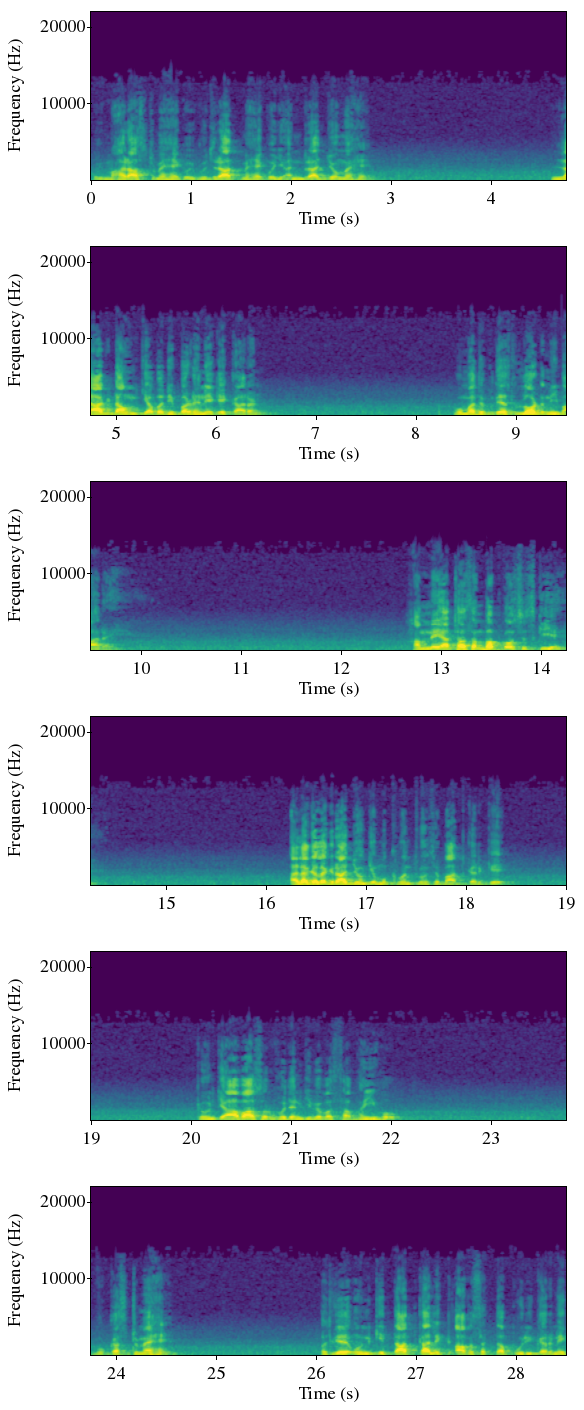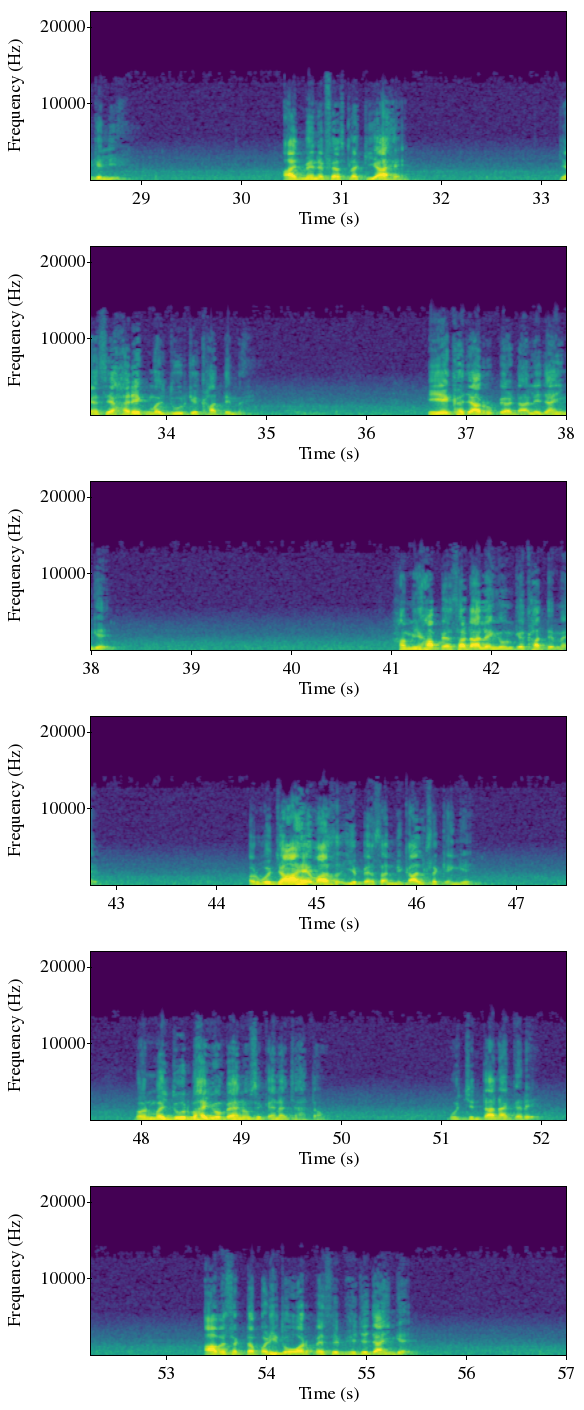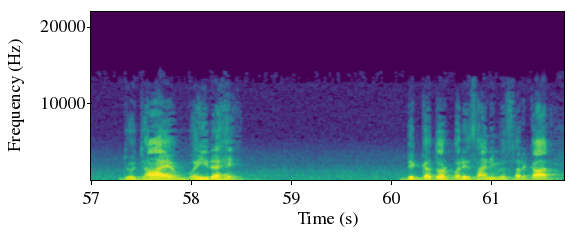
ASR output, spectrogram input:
कोई महाराष्ट्र में है, कोई गुजरात में है, कोई अन्य राज्यों में है। लॉकडाउन की अवधि बढ़ने के कारण वो मध्य प्रदेश लौट नहीं पा रहे हमने यथासंभव कोशिश की है। अलग अलग राज्यों के मुख्यमंत्रियों से बात करके कि उनके आवास और भोजन की व्यवस्था वहीं हो। वो कष्ट में है। इसलिए उनकी तात्कालिक आवश्यकता पूरी करने के लिए आज मैंने फैसला किया है कि ऐसे हर एक मजदूर के खाते में एक हज़ार रुपया डाले जाएँगे। हम यहाँ पैसा डालेंगे उनके खाते में और वो जहाँ है, वहाँ से ये पैसा निकाल सकेंगे। मैं उन मजदूर भाइयों बहनों से कहना चाहता हूँ, वो चिंता ना करे। आवश्यकता पड़ी तो और पैसे भेजे जाएँगे। जो जहाँ है, वहीं रहें। दिक्कत और परेशानी में सरकार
